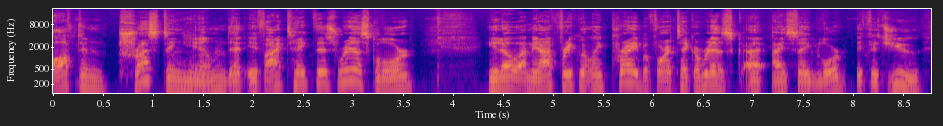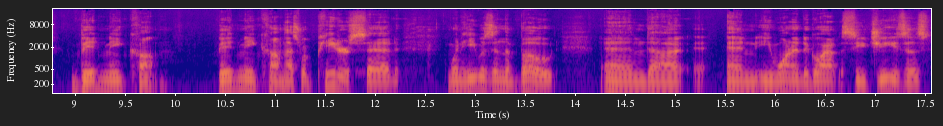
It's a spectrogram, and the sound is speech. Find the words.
often trusting him that if I take this risk, Lord, you know, I mean, I frequently pray before I take a risk. I, I say, Lord, if it's you, bid me come. Bid me come. That's what Peter said when he was in the boat and uh, and he wanted to go out to see Jesus.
